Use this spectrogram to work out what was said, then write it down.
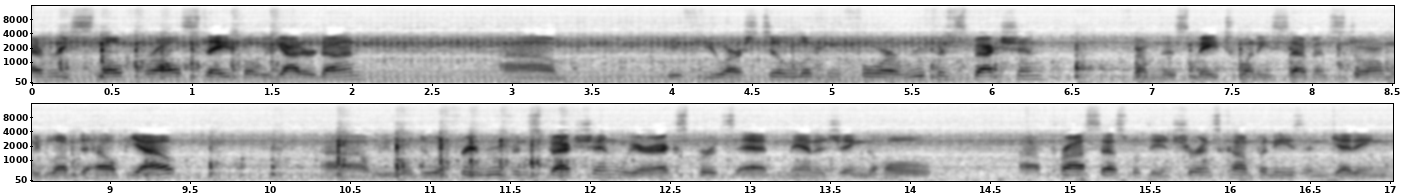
every slope for Allstate, but we got her done. Um, if you are still looking for a roof inspection from this May 27th storm, we'd love to help you out. Uh, we will do a free roof inspection. We are experts at managing the whole uh, process with the insurance companies and getting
